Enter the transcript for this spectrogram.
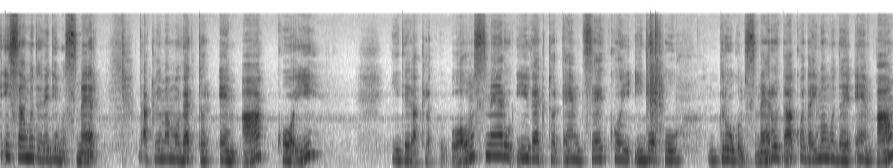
i samo da vidimo smer. Dakle, imamo vektor MA koji ide dakle u ovom smeru i vektor MC koji ide u drugom smeru, tako da imamo da je MA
